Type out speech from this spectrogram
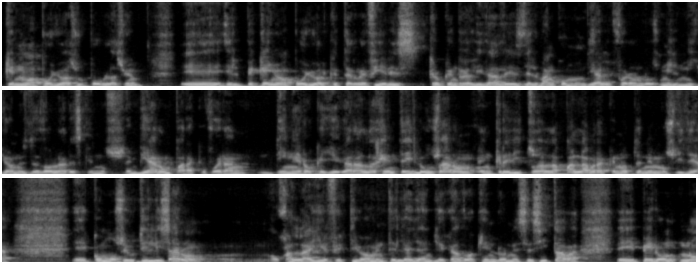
que no apoyó a su población. Eh, el pequeño apoyo al que te refieres, creo que en realidad es del Banco Mundial, fueron los mil millones de dólares que nos enviaron para que fueran dinero que llegara a la gente y lo usaron en créditos a la palabra que no tenemos idea cómo se utilizaron ojalá y efectivamente le hayan llegado a quien lo necesitaba, eh, pero no,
